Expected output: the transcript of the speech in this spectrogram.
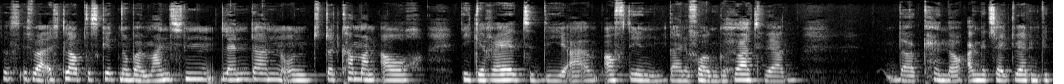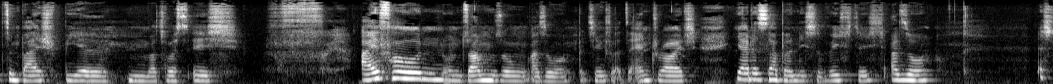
Das, ich ich glaube, das geht nur bei manchen Ländern und dort kann man auch die Geräte, die äh, auf denen deine Folgen gehört werden, da können auch angezeigt werden, wie zum Beispiel, hm, was weiß ich, iPhone und Samsung, also beziehungsweise Android. Ja, das ist aber nicht so wichtig. Also es,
